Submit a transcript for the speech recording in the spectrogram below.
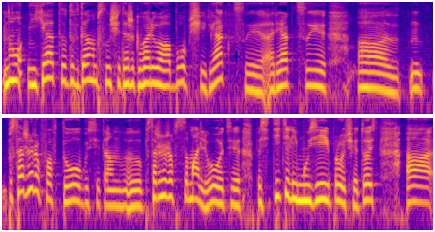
Но я тут в данном случае даже говорю об общей реакции, о реакции э, пассажиров в автобусе, там, э, пассажиров в самолете, посетителей музея и прочее. То есть э,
